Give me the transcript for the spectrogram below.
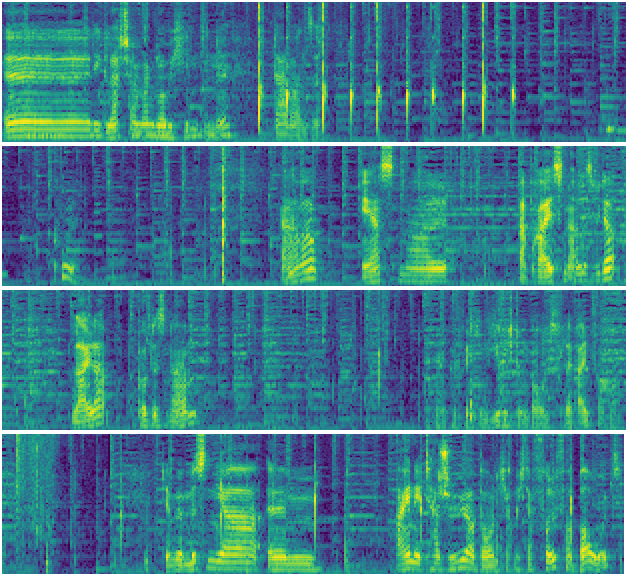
Äh, die Glasscheiben waren, glaube ich, hinten, ne? Da waren sie. Cool. Aber erstmal abreißen alles wieder. Leider, Gottes Namen. Mein Gott, wenn ich in die Richtung bauen, ist vielleicht einfacher. Denn wir müssen ja ähm, eine Etage höher bauen. Ich habe mich da voll verbaut.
